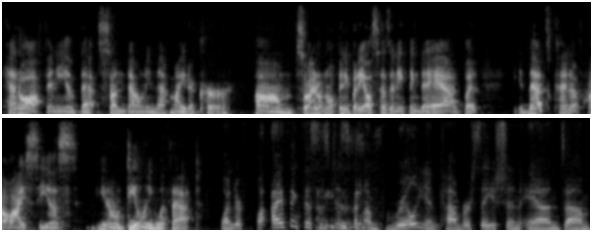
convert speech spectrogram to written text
head off any of that sundowning that might occur. Um, so I don't know if anybody else has anything to add, but that's kind of how I see us, you know, dealing with that. Wonderful. Well, I think this has just been a brilliant conversation, and um,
